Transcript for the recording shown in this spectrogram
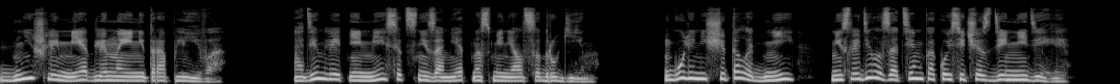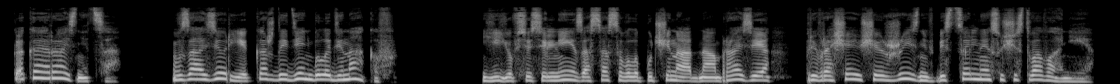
Дни шли медленно и неторопливо. Один летний месяц незаметно сменялся другим. Гуля не считала дни, не следила за тем, какой сейчас день недели. Какая разница? В Заозерье каждый день был одинаков. Ее все сильнее засасывала пучина однообразия, превращающая жизнь в бесцельное существование.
